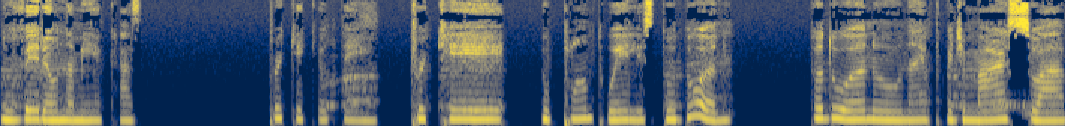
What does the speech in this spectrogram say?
no verão na minha casa. Por que, que eu tenho? Porque eu planto eles todo ano. Todo ano, na época de março a,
